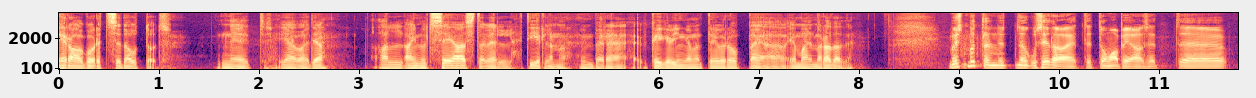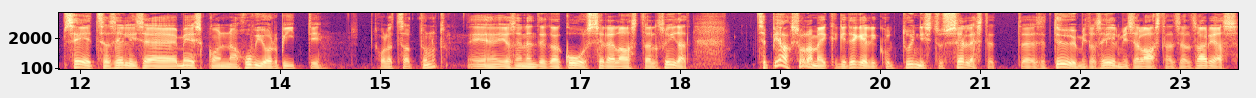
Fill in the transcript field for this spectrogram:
erakordsed autod, need jäävad jah, all ainult see aasta veel tiirlema ümber kõige vingemate Euroopa ja, ja maailma radade ma just mõtlen nüüd nagu seda, et, et oma peas, et äh, see, et sa sellise meeskonna huviorbiiti oled sattunud ja sa nendega koos sellel aastal sõidad, see peaks olema ikkagi tegelikult tunnistus sellest, et äh, see töö, mida sa eelmisel aastal seal sarjas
